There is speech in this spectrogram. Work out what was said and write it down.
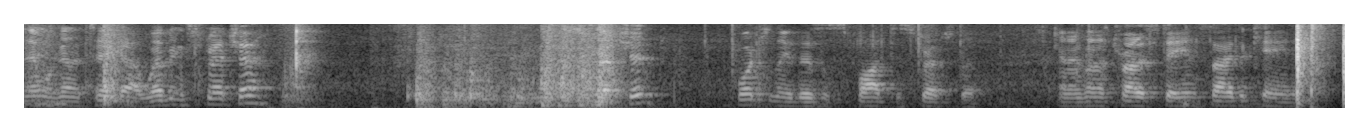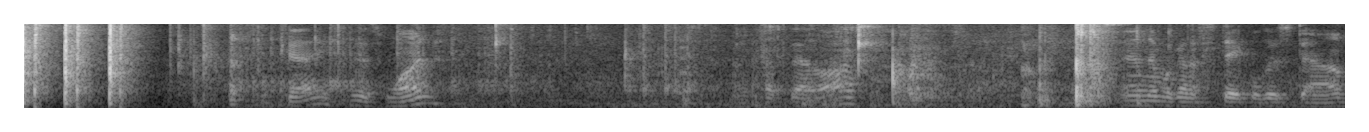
Then we're going to take our webbing stretcher, stretch it. Fortunately, there's a spot to stretch the, and I'm going to try to stay inside the cane. Okay, there's one. Cut that off. And then we're going to staple this down.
